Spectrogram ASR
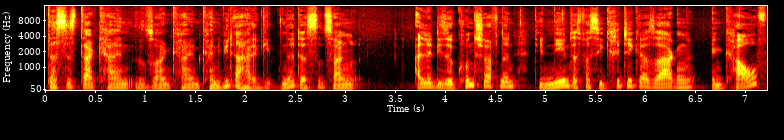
dass es da kein sozusagen kein kein Widerhall gibt, ne? Dass sozusagen alle diese Kunstschaffenden, die nehmen das, was die Kritiker sagen, in Kauf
